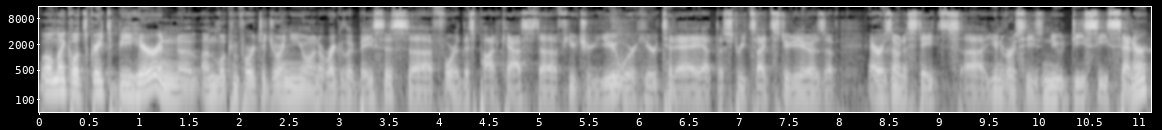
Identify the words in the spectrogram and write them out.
Well, Michael, it's great to be here, and uh, I'm looking forward to joining you on a regular basis uh, for this podcast, uh, Future You. We're here today at the Streetside Studios of Arizona State uh, University's new DC Center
